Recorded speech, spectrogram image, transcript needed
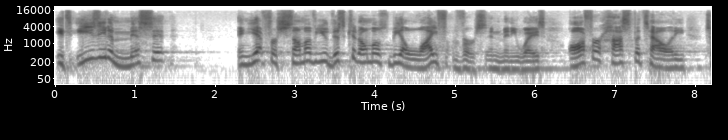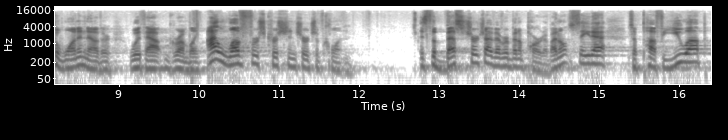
it's easy to miss it. And yet, for some of you, this could almost be a life verse in many ways. Offer hospitality to one another without grumbling. I love First Christian Church of Clinton. It's the best church I've ever been a part of. I don't say that to puff you up.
